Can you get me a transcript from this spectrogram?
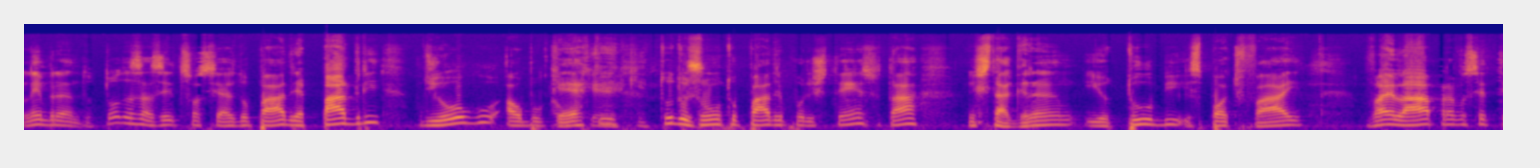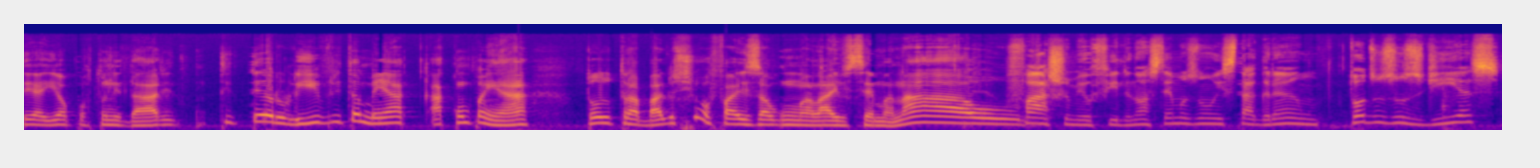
Lembrando, todas as redes sociais do Padre é Padre Diogo Albuquerque. Albuquerque. Tudo junto, Padre por extenso, tá? Instagram, YouTube, Spotify. Vai lá para você ter aí a oportunidade de ter o livro e também a- acompanhar todo o trabalho. O senhor faz alguma live semanal? Faço, meu filho. Nós temos no Instagram todos os dias,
